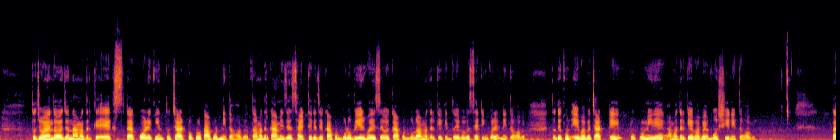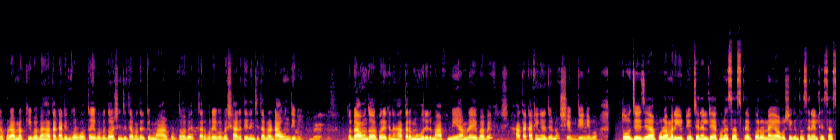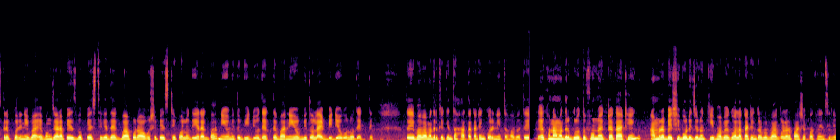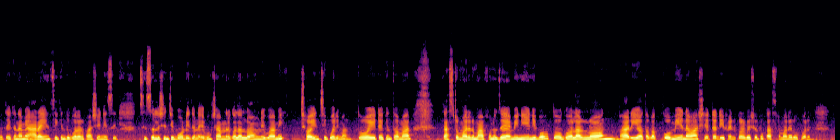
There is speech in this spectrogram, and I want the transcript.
তো জয়েন দেওয়ার জন্য আমাদেরকে এক্সট্রা করে কিন্তু চার টুকরো কাপড় নিতে হবে। তো আমাদের কামিজের সাইড থেকে যে কাপড়গুলো বের হয়েছে, ওই কাপড়গুলো আমাদেরকে কিন্তু এভাবে সেটিং করে নিতে হবে। তো দেখুন, এভাবে চারটি টুকরো নিয়ে আমাদেরকে এভাবে বসিয়ে নিতে হবে। তারপরে আমরা কীভাবে হাতা কাটিং করব? তো এভাবে দশ ইঞ্চিতে আমাদেরকে মার করতে হবে। তারপরে এভাবে সাড়ে তিন ইঞ্চিতে আমরা ডাউন দিব। তো ডাউন দেওয়ার পর এখানে হাতার মোহরির মাপ নিয়ে আমরা এভাবে হাতা কাটিংয়ের জন্য শেপ দিয়ে নিব। তো যে যে আপুর আমার ইউটিউব চ্যানেলটি এখনও সাবস্ক্রাইব করো নাই, অবশ্যই কিন্তু চ্যানেলটি সাবস্ক্রাইব করে নিবা এবং যারা ফেসবুক পেজ থেকে দেখবা আপুরা অবশ্যই পেজটি ফলো দিয়ে রাখবা, নিয়মিত ভিডিও দেখতে বা নিয়মিত লাইভ ভিডিওগুলো দেখতে। তো এইভাবে আমাদেরকে কিন্তু হাতা কাটিং করে নিতে হবে। তো এখন আমাদের গুরুত্বপূর্ণ একটা কাটিং আমরা বেশি বডির জন্য কীভাবে গলা কাটিং করব বা গলার পাশে কত ইঞ্চি নেব? তো এখানে আমি আড়াই ইঞ্চি কিন্তু গলার পাশে নিয়েছি ছেচল্লিশ ইঞ্চি বডির জন্য এবং সামনের গলার লং নিব আমি ছয় ইঞ্চি পরিমাণ। তো এটা কিন্তু আমার কাস্টমারের মাপ অনুযায়ী আমি নিয়ে নিব। তো গলার লং ভারী অথবা কমিয়ে নেওয়া সেটা ডিপেন্ড করবে শুধু কাস্টমারের উপরে।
